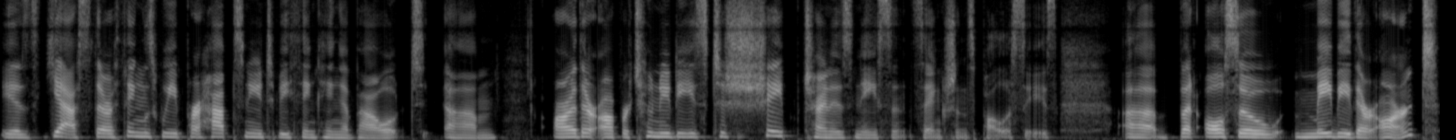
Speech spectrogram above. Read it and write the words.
is yes, there are things we perhaps need to be thinking about. Um, are there opportunities to shape China's nascent sanctions policies? Uh, but also, maybe there aren't,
